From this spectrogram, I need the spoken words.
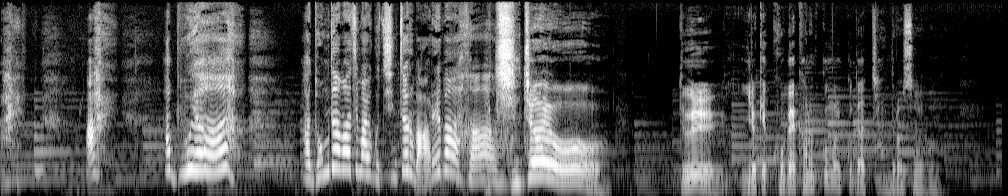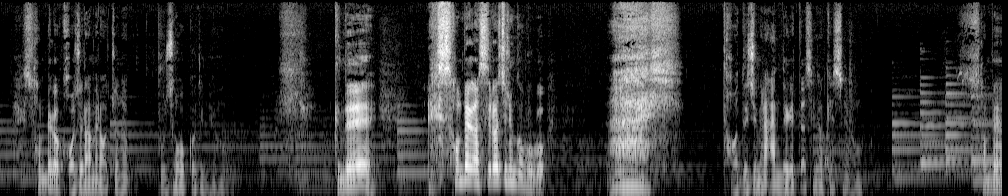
아이, 아, 아, 뭐야. 아, 농담하지 말고 진짜로 말해봐. 아, 진짜요. 늘 이렇게 고백하는 꿈을 꾸다 잠들었어요. 선배가 거절하면 어쩌나 무서웠거든요. 근데 선배가 쓰러지는 거 보고 아씨 더 늦으면 안 되겠다 생각했어요. 선배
